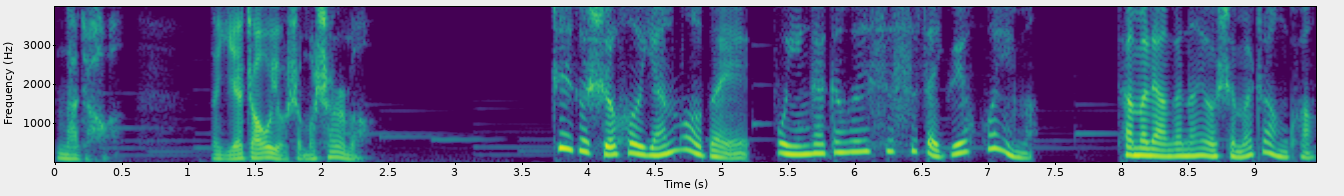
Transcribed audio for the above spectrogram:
那就好。”那爷找我有什么事儿吗？这个时候，阎洛北不应该跟威思思在约会吗？他们两个能有什么状况？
